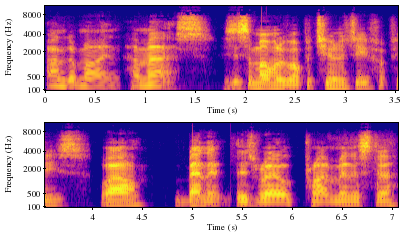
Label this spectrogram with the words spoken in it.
undermine Hamas. Is this a moment of opportunity for peace? Well, Bennett, Israel Prime Minister,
